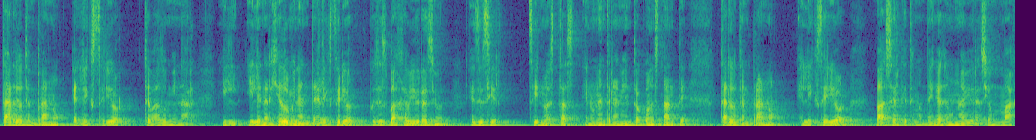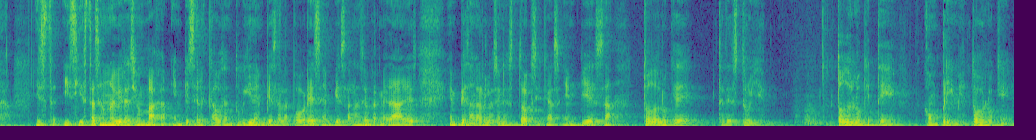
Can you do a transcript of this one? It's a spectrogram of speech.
tarde o temprano, el exterior te va a dominar. Y, y la energía dominante al exterior, pues es baja vibración. Es decir, si no estás en un entrenamiento constante, tarde o temprano el exterior va a hacer que te mantengas en una vibración baja. Y si estás en una vibración baja, empieza el caos en tu vida, empieza la pobreza, empiezan las enfermedades, empiezan las relaciones tóxicas, empieza todo lo que te destruye, todo lo que te comprime, todo lo que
